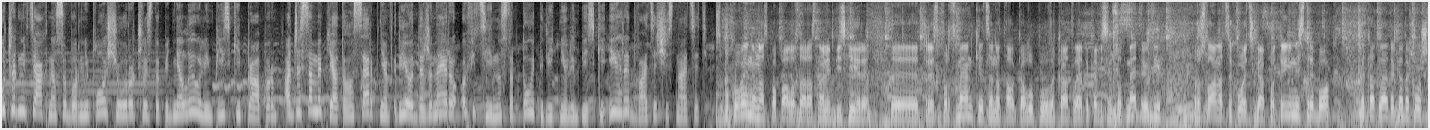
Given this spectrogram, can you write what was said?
У Чернівцях на Соборній площі урочисто підняли олімпійський прапор. Адже саме 5 серпня в Ріо-де-Жанейро офіційно стартують літні Олімпійські ігри 2016. З Буковини у нас попало зараз на Олімпійські ігри е, три спортсменки. Це Наталка Лупу, легка атлетика 800 метрів біг, Руслана Цихоцька, потрійний стрибок, легка атлетика також,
